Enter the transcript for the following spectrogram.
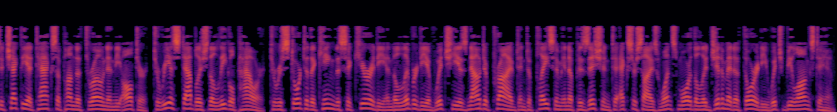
to check the attacks upon the throne and the altar, to re-establish the legal power, to restore to the king the security and the liberty of which he is now deprived and to place him in a position to exercise once more the legitimate authority which belongs to him.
